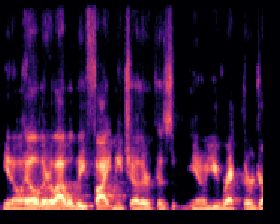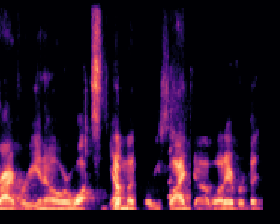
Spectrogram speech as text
you know, hell, they're liable to be fighting each other because, you know, you wrecked their driver, you know, or what's yep. give them a dirty slide job, whatever. But,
